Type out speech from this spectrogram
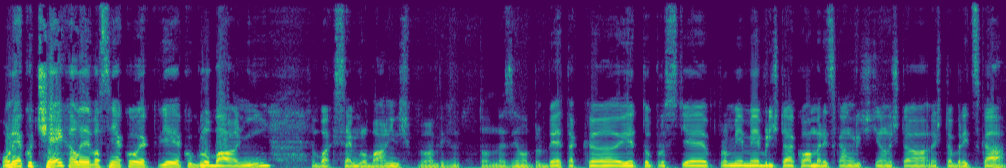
On je jako Čech, ale je vlastně jako, jak, je jako globální, nebo jak jsem globální, když bych to neznělo blbě, tak eh, je to prostě, pro mě, mě je blíž ta jako americká angličtina, než ta, než ta britská.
